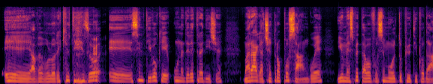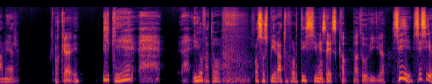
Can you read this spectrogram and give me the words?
e avevo l'orecchio teso e sentivo che una delle tre dice ma raga c'è troppo sangue, io mi aspettavo fosse molto più tipo Dahmer. Ok. Il che eh, io ho fatto ho sospirato fortissimo. E sei per- scappato via. Sì, sì, sì,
